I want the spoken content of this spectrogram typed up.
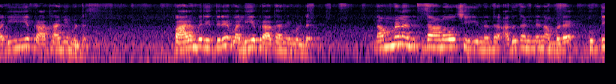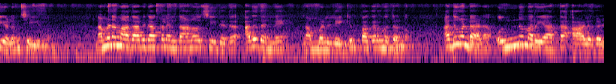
വലിയ പ്രാധാന്യമുണ്ട്. പാരമ്പര്യത്തിന് വലിയ പ്രാധാന്യമുണ്ട്. നമ്മൾ എന്താണോ ചെയ്യുന്നത് അത് തന്നെ നമ്മുടെ കുട്ടികളും ചെയ്യുന്നു. നമ്മുടെ മാതാപിതാക്കൾ എന്താണോ ചെയ്തത് അത് തന്നെ നമ്മളിലേക്കും പകർന്നു തന്നു. അതുകൊണ്ടാണ് ഒന്നും അറിയാത്ത ആളുകൾ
